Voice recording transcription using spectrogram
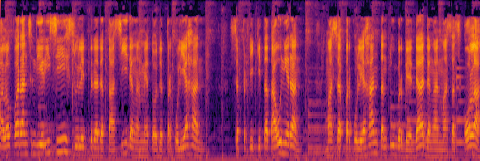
Kalau Farhan sendiri sih sulit beradaptasi dengan metode perkuliahan. Seperti kita tahu nih Ran, masa perkuliahan tentu berbeda dengan masa sekolah.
